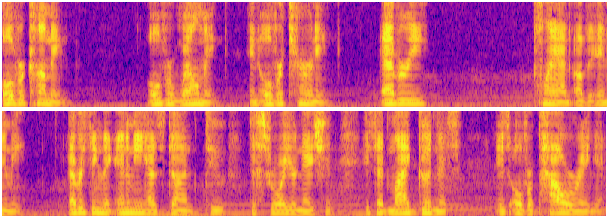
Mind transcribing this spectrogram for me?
overcoming, overwhelming, and overturning every plan of the enemy, everything the enemy has done to destroy your nation. He said, My goodness is overpowering it.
